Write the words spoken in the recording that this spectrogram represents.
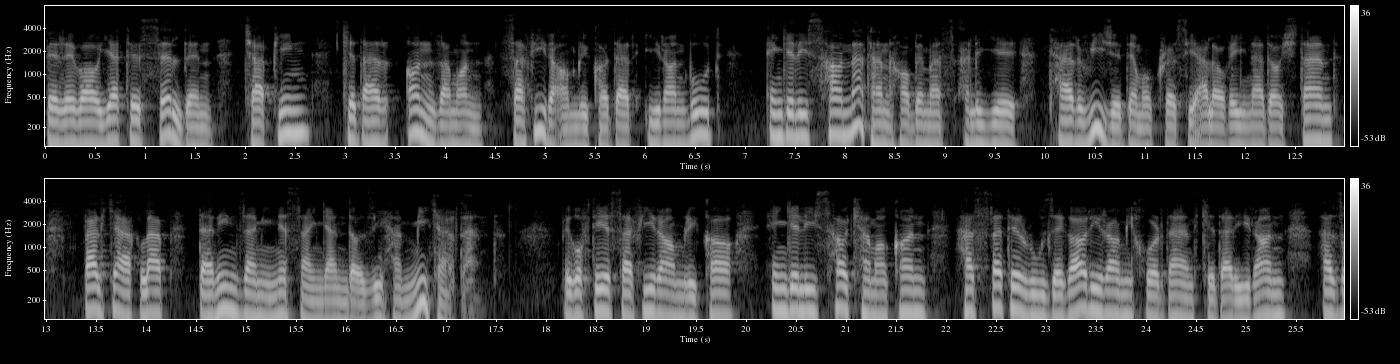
به روایت سلدن چپین که در آن زمان سفیر آمریکا در ایران بود انگلیس ها نه تنها به مسئله ترویج دموکراسی علاقه نداشتند بلکه اغلب در این زمینه سنگاندازی هم می کردند. به گفته سفیر آمریکا انگلیس ها کماکان حسرت روزگاری را میخوردند که در ایران از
